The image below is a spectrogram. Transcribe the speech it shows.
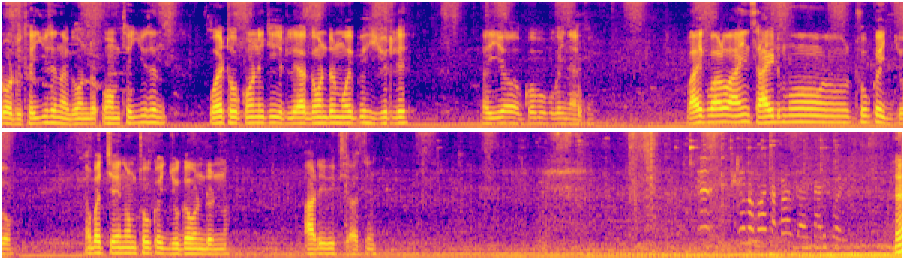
દોઢું થઈ ગયું છે ને ગવંડર ઓમ થઈ ગયું છે ને. હોય ઠોકવાની છે એટલે આ ગવંડર મોય પી ગયું એટલે અહીંયા ગોબો કહી નાખ્યું. બાઇક વાળો આવીને સાઈડમાં ઠોકાઈ ગયો. આ બચ્ચે એનો ઠોકાઈ ગયો ગવંડરનો આડી રિક્ષા હતી હે?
